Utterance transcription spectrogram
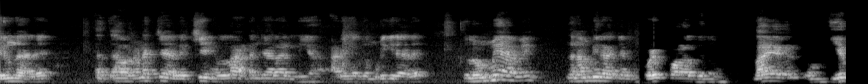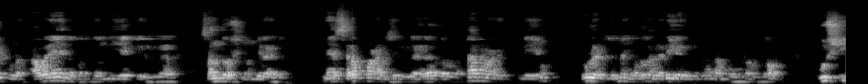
இருந்தார். அவர் நினைச்ச லட்சியங்கள்லாம் அடைஞ்சாரா இல்லையா அப்படிங்கிறத முடிக்கிறாரு. இதில் உண்மையாகவே இந்த நம்பிராஜன் உழைப்பாளர் தினம் நாயகர் இயக்குனர் அவரே இந்த படத்தை வந்து இயக்கியிருக்கிறார். சந்தோஷ் நம்பிராஜன். மிக சிறப்பாக நடிச்சிருக்கிறாரு. அவர் வட்டார வழக்கிலையும் ரூலட்லையுமே நல்ல நடிகர்கள் தான் நம்ம உணர்ந்தோம். குஷி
